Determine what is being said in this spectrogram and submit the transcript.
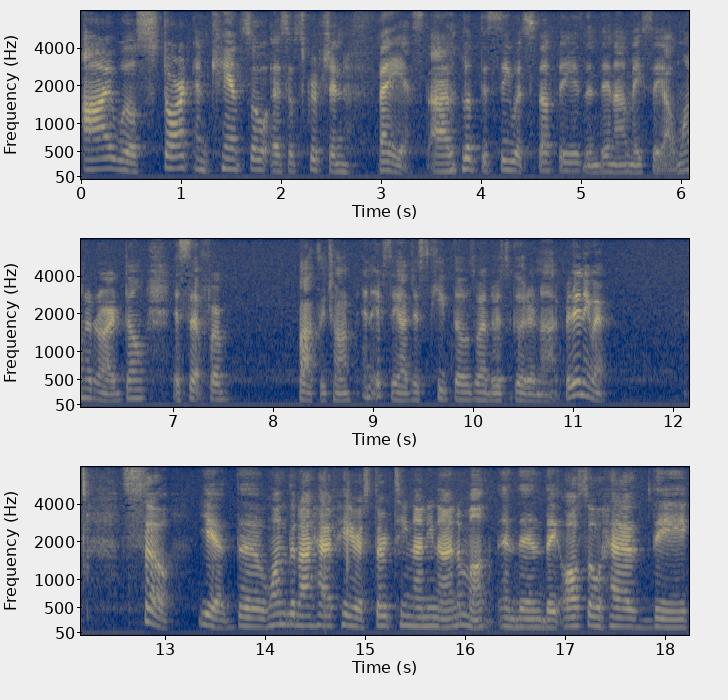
i will start and cancel a subscription fast. I look to see what stuff is and then i may say i want it or i don't except for boxycharm and ipsy. I just keep those whether it's good or not. But anyway so yeah the one that i have here is $13.99 a month and then they also have the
